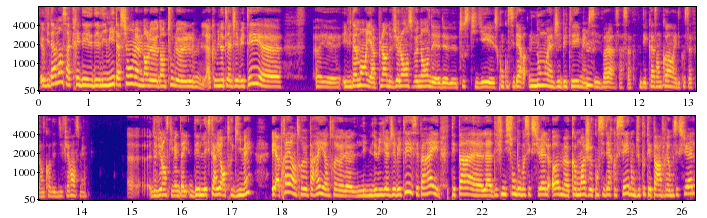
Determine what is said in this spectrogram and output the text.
Évidemment, ça crée des, des limitations, même dans le dans tout le, la communauté LGBT. Euh, euh, évidemment, il y a plein de violences venant de, de, de tout ce qui est ce qu'on considère non LGBT, même mm. si voilà, ça ça fout des cases encore et du coup ça fait encore des différences. Mais de violences qui viennent de l'extérieur entre guillemets. Et après entre pareil entre le, milieu LGBT c'est pareil. T'es pas euh, la définition d'homosexuel homme comme moi je considère que c'est. Donc du coup t'es pas un vrai homosexuel.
